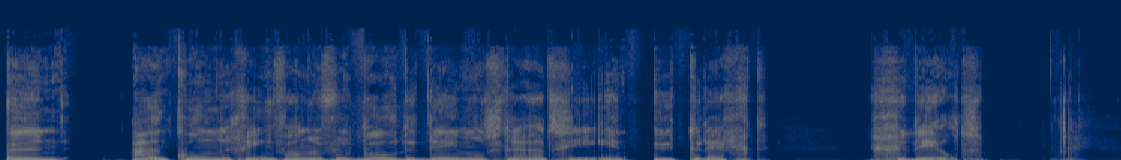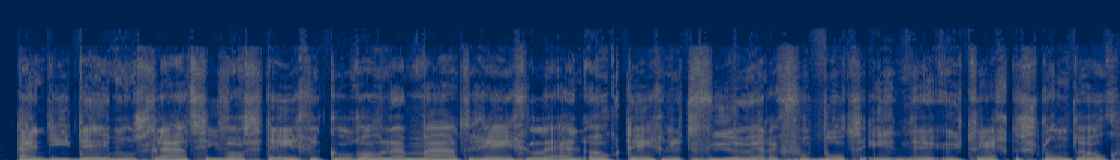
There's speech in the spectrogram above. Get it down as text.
een aankondiging van een verboden demonstratie in Utrecht gedeeld. En die demonstratie was tegen coronamaatregelen en ook tegen het vuurwerkverbod in Utrecht. Er stond ook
